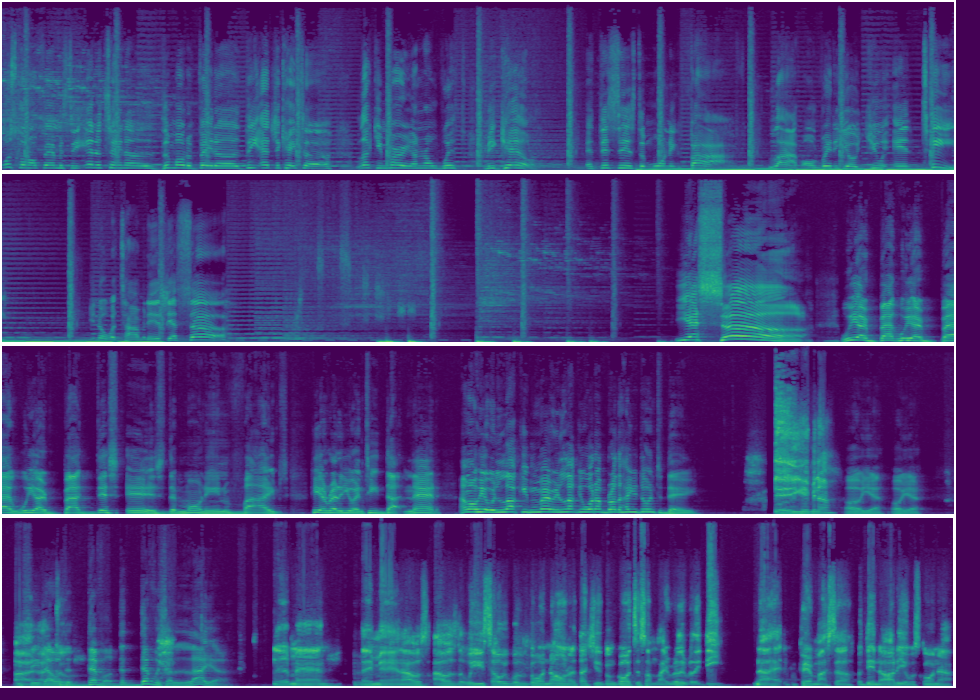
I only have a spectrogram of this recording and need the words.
What's going on, fam? It's the entertainer, the motivator, the educator, Lucky Murray, and I'm with Miguel. And this is the Morning Vibes, live on Radio UNT. You know what time it is, yes, sir. Yes, sir. We are back. We are back. We are back. This is the morning vibes here at RadioUNT.net. I'm out here with Lucky Murray. Lucky, what up, brother? How you doing today? Yeah, you hear me now? Oh yeah. Oh yeah. You All see, right, that was cool. the devil. The devil is a liar. Yeah, man. Hey, man. I was, I was. When you told me what was going on, I thought you were gonna go into something like really, really deep. Now I had to prepare myself, but then the audio was going out.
